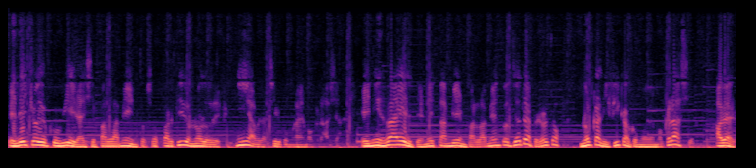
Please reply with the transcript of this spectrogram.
el hecho de que hubiera ese parlamento, esos partidos, no lo definía Brasil como una democracia. En Israel tenés también parlamento, etcétera, pero esto no califica como democracia. A ver,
